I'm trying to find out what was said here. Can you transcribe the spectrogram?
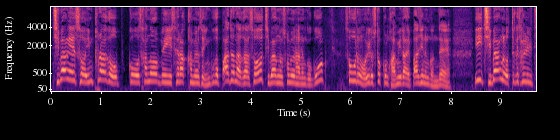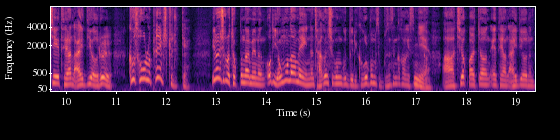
지방에서 인프라가 없고 산업이 쇠락하면서 인구가 빠져나가서 지방은 소멸하는 거고 서울은 오히려 수도권 과밀화에 빠지는 건데 이 지방을 어떻게 살릴지에 대한 아이디어를 그 서울로 편입시켜 줄게. 이런 식으로 접근하면은 어디 영호남에 있는 작은 시군구들이 그걸 보면서 무슨 생각하겠습니까? 예. 아 지역 발전에 대한 아이디어는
